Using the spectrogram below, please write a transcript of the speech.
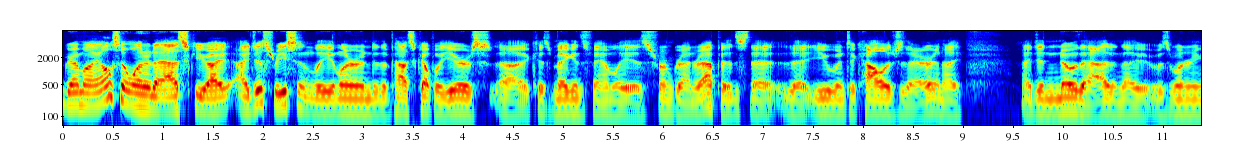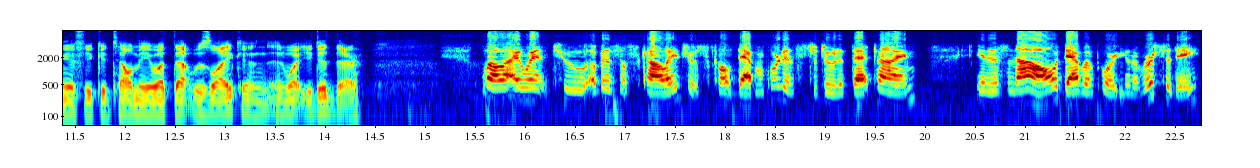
Grandma, I also wanted to ask you. I, I just recently learned in the past couple years, because uh, Megan's family is from Grand Rapids, that, that you went to college there, and I I didn't know that, and I was wondering if you could tell me what that was like and, and what you did there. Well, I went to a business college. It was called Davenport Institute at that time. It is now Davenport University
